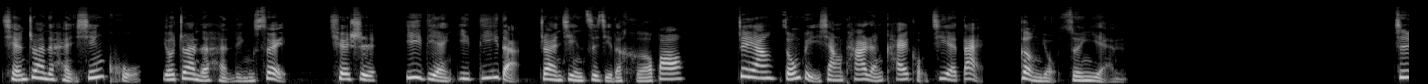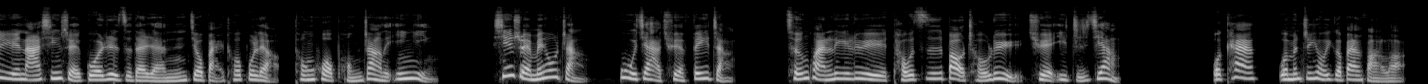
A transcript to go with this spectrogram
钱赚得很辛苦，又赚得很零碎，却是一点一滴的赚进自己的荷包，这样总比向他人开口借贷更有尊严。至于拿薪水过日子的人，就摆脱不了通货膨胀的阴影。薪水没有涨，物价却飞涨。存款利率、投资报酬率却一直降。我看我们只有一个办法了，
